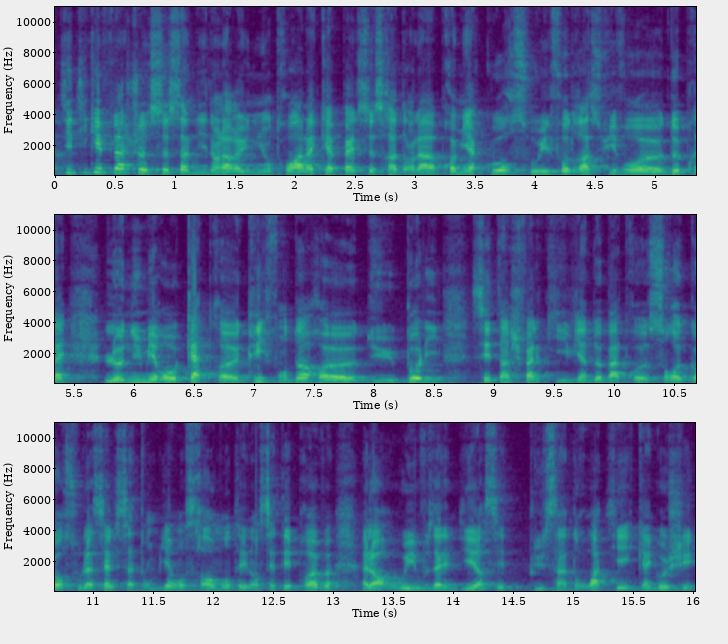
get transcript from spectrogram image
petit ticket flash ce samedi dans la Réunion 3 à la Capelle, ce sera dans la première course où il faudra suivre euh, de près le numéro 4 euh, Griffon d'or euh, du Poli. C'est un cheval qui vient de battre son record sous la selle, ça tombe bien, on sera remonté dans cette épreuve. Alors oui, vous allez me dire, c'est plus un droitier qu'un gaucher.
